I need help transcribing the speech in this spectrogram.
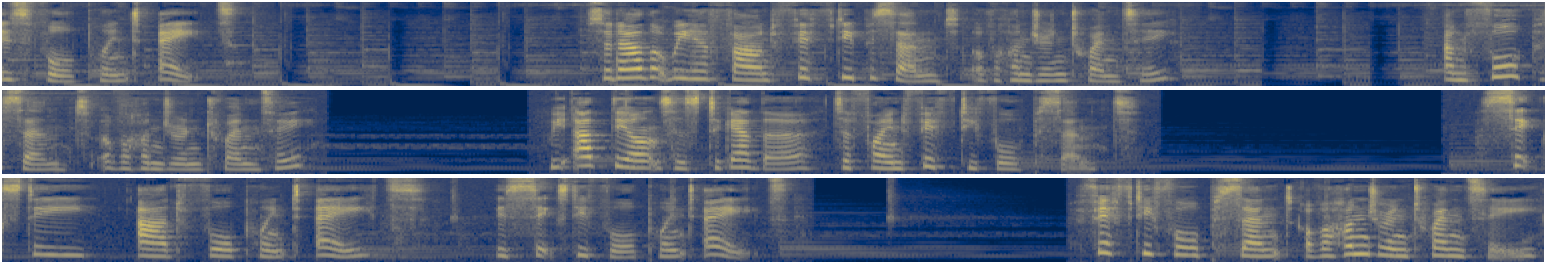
is 4.8. So now that we have found 50% of 120 and 4% of 120, we add the answers together to find 54%. 60 add 4.8 is 64.8. 54% of 120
